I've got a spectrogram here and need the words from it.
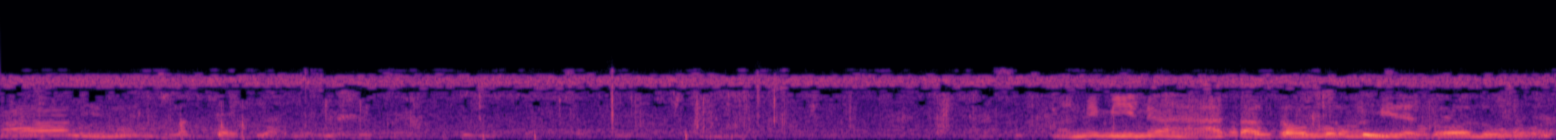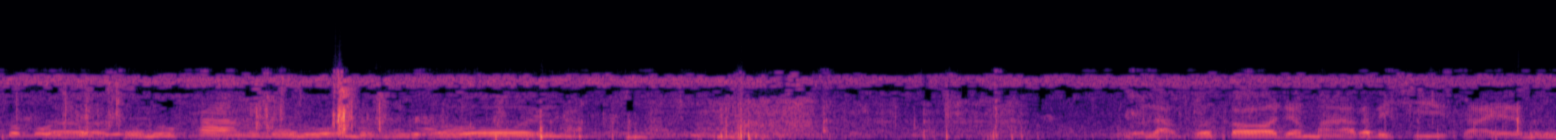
ค้างอยู่นั่นมันไม่มีเนื้อหาตัดตัวรู้มันมีแต่ตัวรู้ตัวรู้ข้างตัวรู้อยู่นั่นโอ้ยเดี๋ยวหลับหัวตอเดี๋ยวหมาก็ไปฉี่ใส่แล้วมึง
